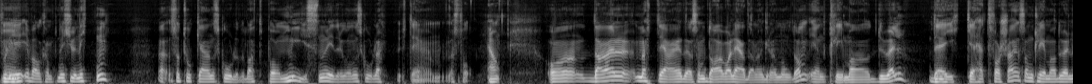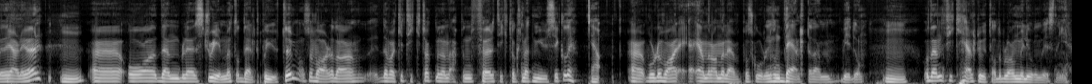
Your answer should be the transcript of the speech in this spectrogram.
Fordi i valgkampen i 2019 eh, så tok jeg en skoledebatt på Mysen videregående skole ute i eh, Østfold. Ja. Og der møtte jeg det som da var lederen av Grønn Ungdom, i en klimaduell. Det gikk hett for seg, som klimadueller gjerne gjør. Eh, og den ble streamet og delt på YouTube. Og så var det da Det var ikke TikTok, men den appen før TikTok som het Musically. Ja. Eh, hvor det var en eller annen elev på skolen som delte den videoen. Og den fikk helt ut av det blå en million visninger.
